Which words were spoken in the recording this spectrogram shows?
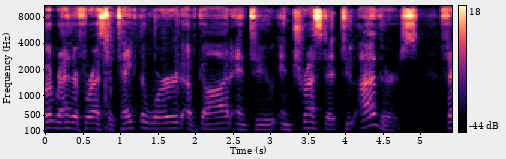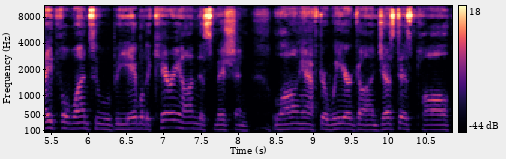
but rather for us to take the word of God and to entrust it to others, faithful ones who will be able to carry on this mission long after we are gone, just as Paul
